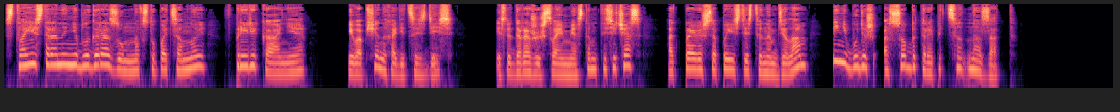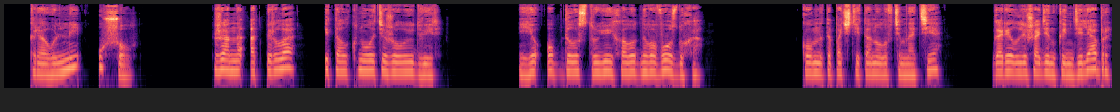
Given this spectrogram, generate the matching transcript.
с твоей стороны неблагоразумно вступать со мной в пререкание и вообще находиться здесь. Если дорожишь своим местом, ты сейчас отправишься по естественным делам и не будешь особо торопиться назад. Караульный ушел. Жанна отперла и толкнула тяжелую дверь. Ее обдало струей холодного воздуха. Комната почти тонула в темноте, горел лишь один канделябр,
